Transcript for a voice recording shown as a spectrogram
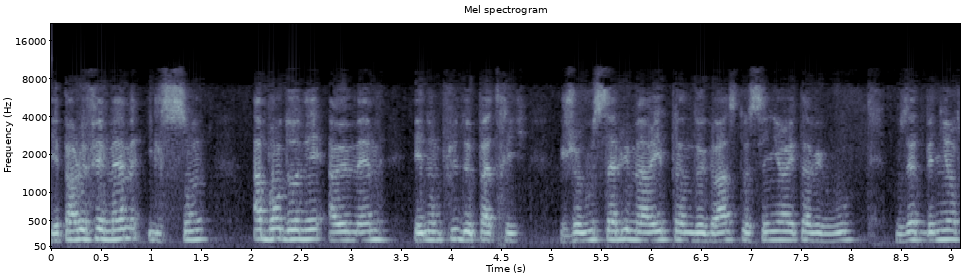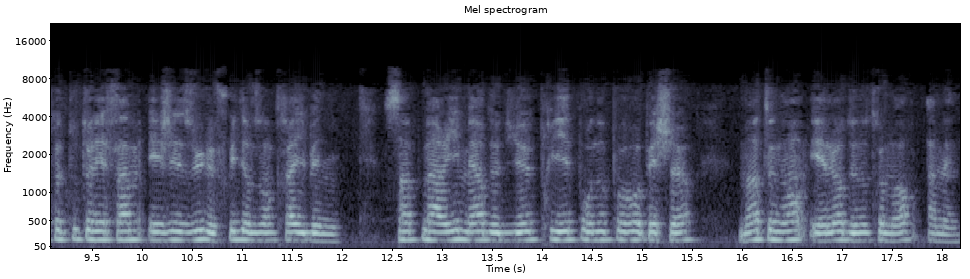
Et par le fait même, ils sont abandonnés à eux-mêmes et n'ont plus de patrie. Je vous salue Marie, pleine de grâce, le Seigneur est avec vous. Vous êtes bénie entre toutes les femmes, et Jésus, le fruit de vos entrailles, est béni. Sainte Marie, Mère de Dieu, priez pour nous pauvres pécheurs, maintenant et à l'heure de notre mort. Amen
